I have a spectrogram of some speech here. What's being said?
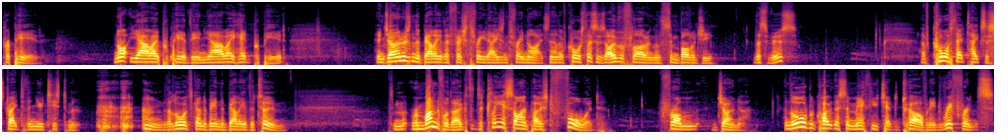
prepared. Not Yahweh prepared then, Yahweh had prepared. And Jonah's in the belly of the fish three days and three nights. Now, of course, this is overflowing with symbology, this verse. Of course, that takes us straight to the New Testament. the Lord's going to be in the belly of the tomb. It's wonderful, though, because it's a clear signpost forward from Jonah. And the Lord would quote this in Matthew chapter 12, and he'd reference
